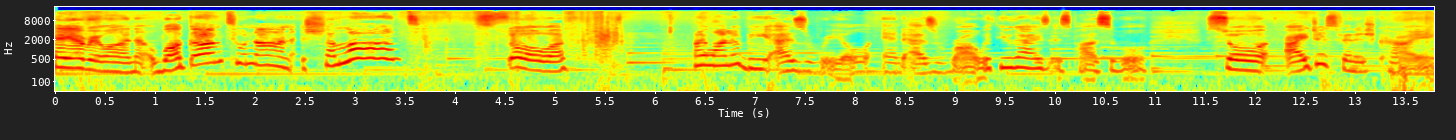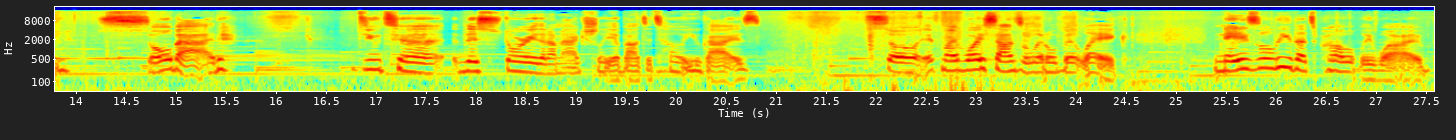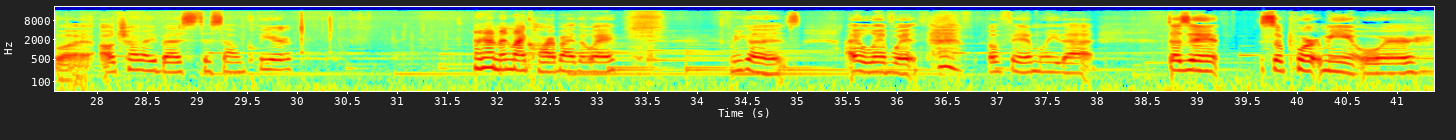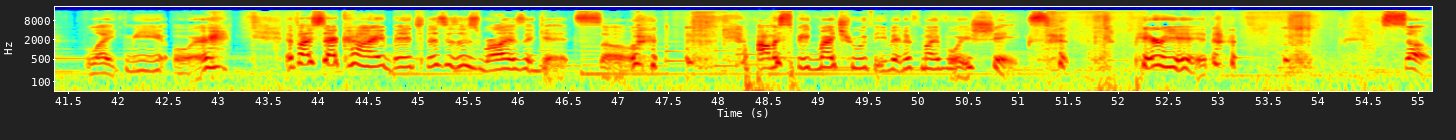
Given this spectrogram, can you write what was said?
Hey everyone, welcome to Nonchalant. So, I want to be as real and as raw with you guys as possible. So, I just finished crying so bad due to this story that I'm actually about to tell you guys. So, if my voice sounds a little bit like nasally, that's probably why, but I'll try my best to sound clear. And I'm in my car, by the way, because I live with a family that doesn't support me or like me, or if I start crying, bitch, this is as raw as it gets. So I'ma speak my truth even if my voice shakes. Period. So,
